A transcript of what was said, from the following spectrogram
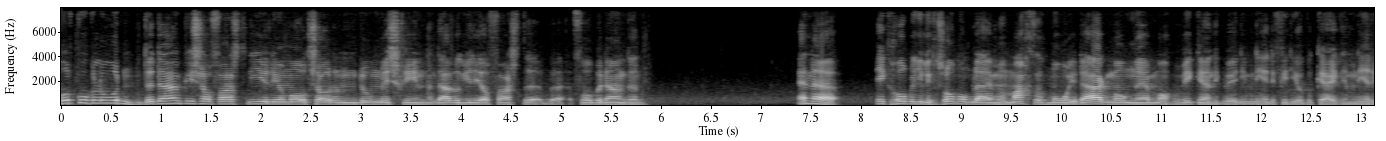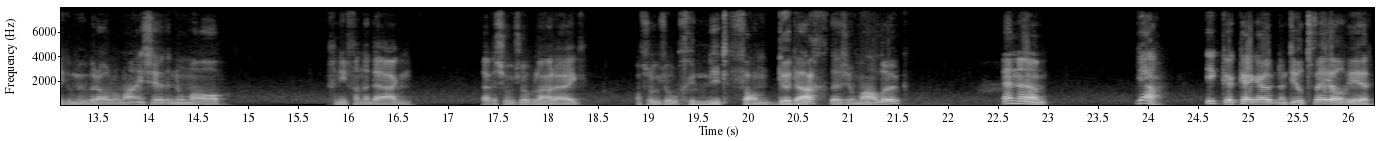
voor het koekeloeren. De duimpjes alvast die jullie omhoog zouden doen misschien. Daar wil ik jullie alvast uh, voor bedanken. En uh, ik hoop dat jullie gezond mogen blijven. Machtig mooie dagen mogen hebben. Of een weekend. Ik weet niet wanneer de video bekijkt en wanneer ik hem überhaupt online zet. Noem maar op. Geniet van de dagen. Dat is sowieso belangrijk. Of sowieso geniet van de dag. Dat is helemaal leuk. En uh, ja, ik uh, kijk uit naar deel 2 alweer.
